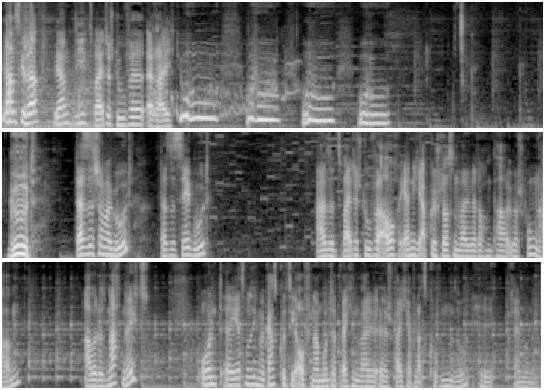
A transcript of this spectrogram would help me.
Wir haben es geschafft. Wir haben die zweite Stufe erreicht. Juhu, juhu, juhu, juhu. Gut. Das ist schon mal gut. Das ist sehr gut. Also zweite Stufe auch eher nicht abgeschlossen, weil wir doch ein paar übersprungen haben. Aber das macht nichts. Und äh, jetzt muss ich mal ganz kurz die Aufnahme unterbrechen, weil äh, Speicherplatz gucken. So, äh, kleinen Moment.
